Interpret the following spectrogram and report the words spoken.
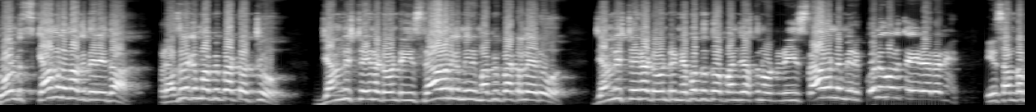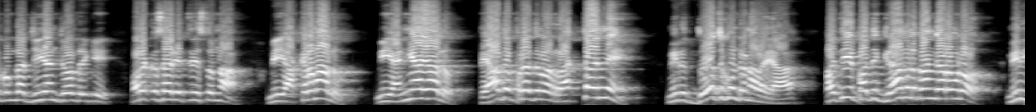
గోల్డ్ స్కామ్లు మాకు తెలియదా ప్రజలకు మభ్య పెట్టవచ్చు జర్నలిస్ట్ అయినటువంటి ఈ శ్రావణికి మీరు మభ్య పెట్టలేరు. జర్నలిస్ట్ అయినటువంటి నిబద్ధతతో పనిచేస్తున్నటువంటి ఈ శ్రావణ్ని మీరు కొనుగోలు చేయలేరు అని ఈ సందర్భంగా జిఎన్ జ్యువెలరీకి మరొకసారి హెచ్చరిస్తున్నా మీ అక్రమాలు మీ అన్యాయాలు పేద ప్రజల రక్తాన్ని మీరు దోచుకుంటున్నారయ్యా. పది పది గ్రాముల బంగారంలో మీరు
